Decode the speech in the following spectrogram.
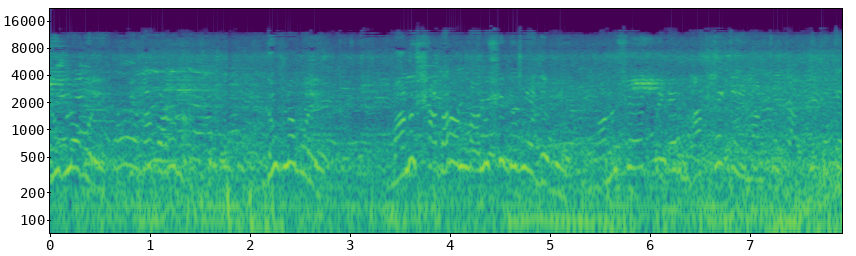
ডুবলো বলে। ডুবলো বলে। মানুষ সাধারণ মানুষই ডুবিয়ে দেবে। মানুষের পেটের ভাত থেকে মানুষের চাকরি থেকে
